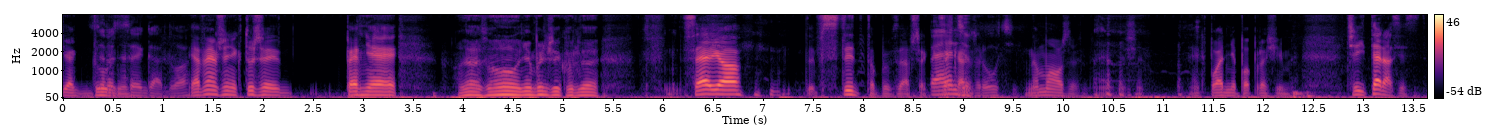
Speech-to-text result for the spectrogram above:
jak durnie. gardła. Ja wiem, że niektórzy pewnie o Jezu, o, nie będzie kurde. Serio? Wstyd to był zawsze. Będzie, Czekam- wróci. No może. Jak ładnie poprosimy. Czyli teraz jest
